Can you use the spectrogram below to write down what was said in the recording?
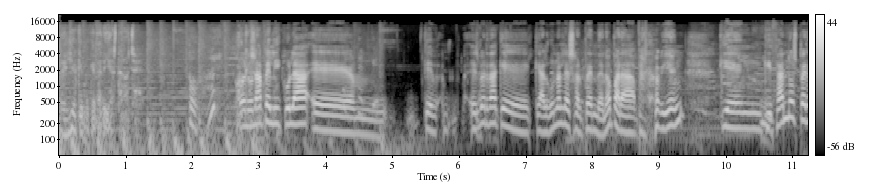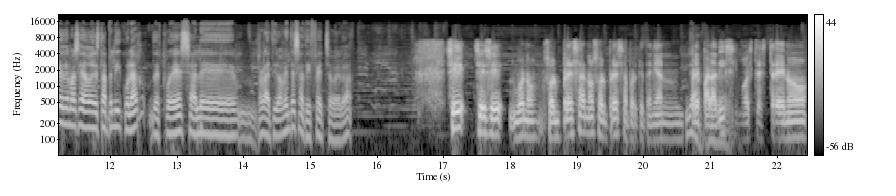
Creía que me quedaría esta noche. ¿Por? Bueno, una película eh, que es verdad que, que a algunos les sorprende, ¿no? Para, para bien. Quien quizás no espere demasiado de esta película, después sale relativamente satisfecho, ¿verdad? Sí, sí, sí. Bueno, sorpresa, no sorpresa, porque tenían Ya, preparadísimo este estreno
